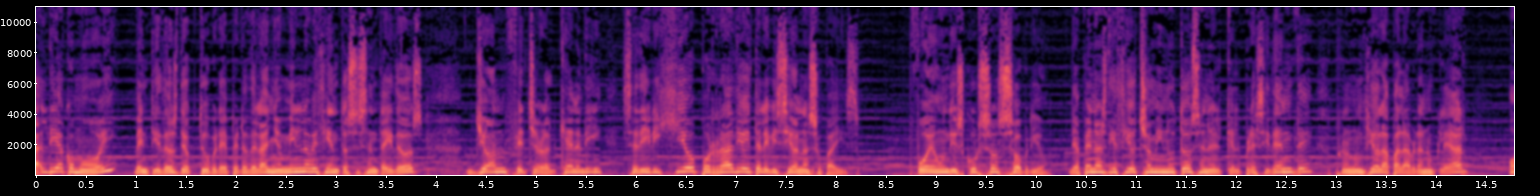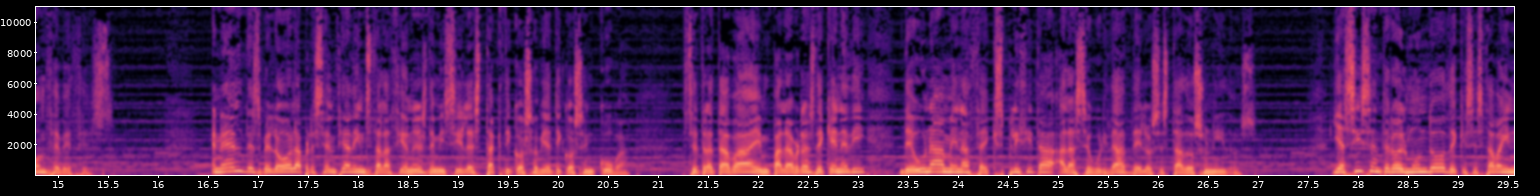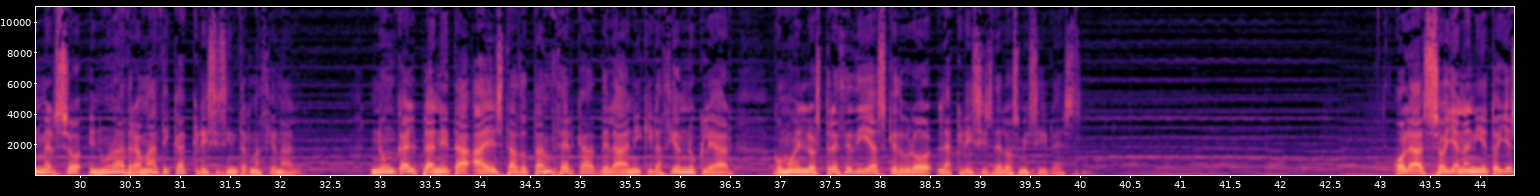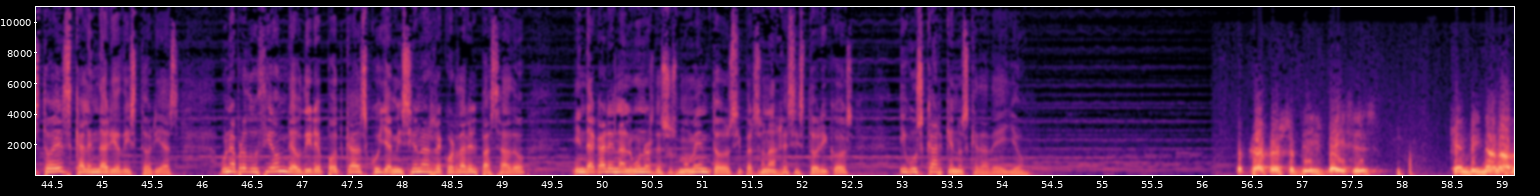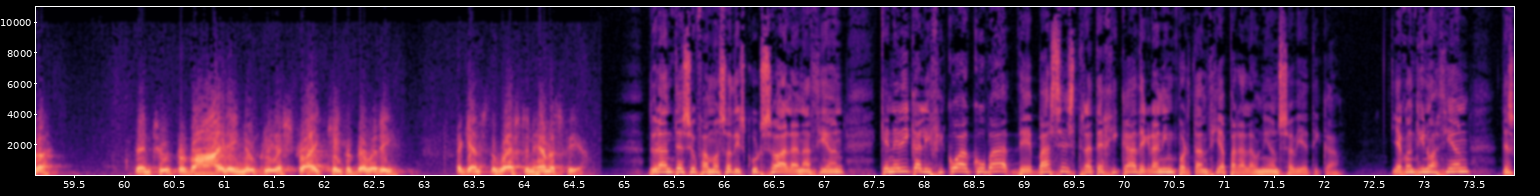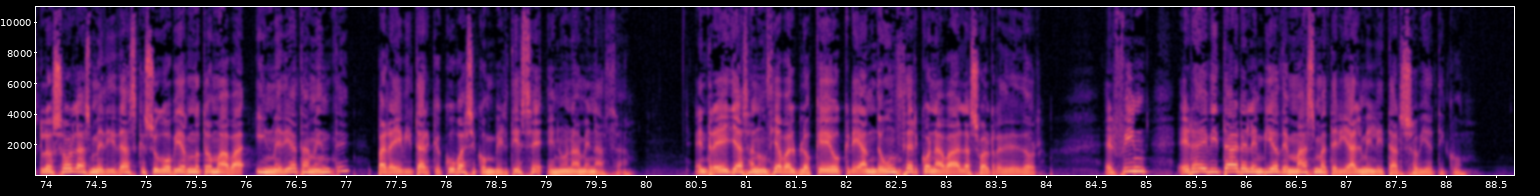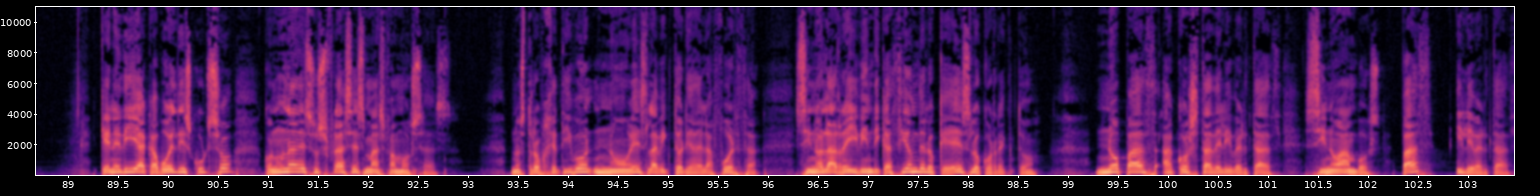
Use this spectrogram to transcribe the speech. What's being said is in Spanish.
Tal día como hoy, 22 de octubre, pero del año 1962, John Fitzgerald Kennedy se dirigió por radio y televisión a su país. Fue un discurso sobrio, de apenas 18 minutos en el que el presidente pronunció la palabra nuclear 11 veces. En él desveló la presencia de instalaciones de misiles tácticos soviéticos en Cuba. Se trataba, en palabras de Kennedy, de una amenaza explícita a la seguridad de los Estados Unidos. Y así se enteró el mundo de que se estaba inmerso en una dramática crisis internacional. Nunca el planeta ha estado tan cerca de la aniquilación nuclear como en los 13 días que duró la crisis de los misiles. Hola, soy Ana Nieto y esto es Calendario de Historias, una producción de Audire Podcast cuya misión es recordar el pasado, indagar en algunos de sus momentos y personajes históricos y buscar qué nos queda de ello. The purpose of these bases can be none other than to provide a nuclear strike capability against the Western Hemisphere. Durante su famoso discurso a la nación, Kennedy calificó a Cuba de base estratégica de gran importancia para la Unión Soviética. Y a continuación desglosó las medidas que su gobierno tomaba inmediatamente para evitar que Cuba se convirtiese en una amenaza. Entre ellas anunciaba el bloqueo creando un cerco naval a su alrededor. El fin era evitar el envío de más material militar soviético. Kennedy acabó el discurso con una de sus frases más famosas. Nuestro objetivo no es la victoria de la fuerza, sino la reivindicación de lo que es lo correcto. No paz a costa de libertad, sino ambos, paz y libertad.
